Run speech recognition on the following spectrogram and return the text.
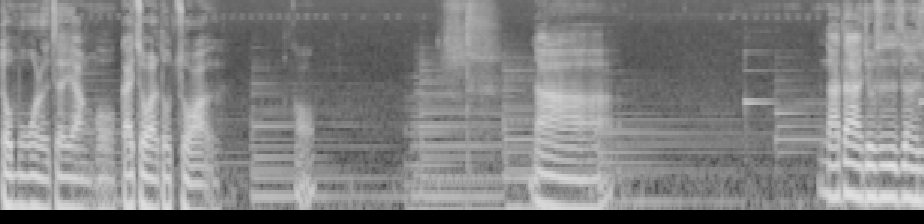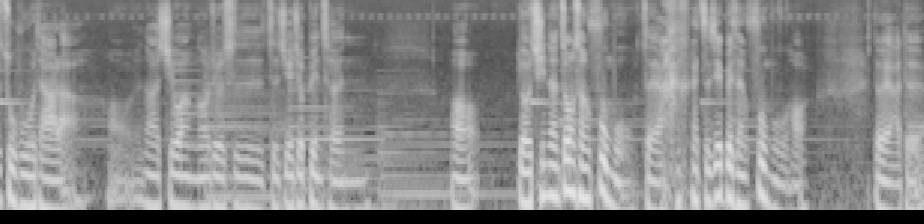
都摸了，这样哦，该抓的都抓了，哦，那那当然就是真的是祝福他了，哦，那希望能够就是直接就变成哦有情人终成父母这样，直接变成父母哈，对啊对啊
